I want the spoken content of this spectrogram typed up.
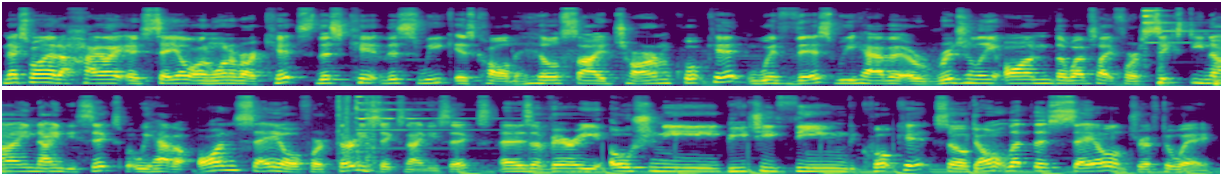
Next, I wanted to highlight a sale on one of our kits. This kit this week is called Hillside Charm Quilt Kit. With this, we have it originally on the website for $69.96, but we have it on sale for $36.96. It is a very oceany, beachy themed quilt kit, so don't let this sale drift away.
